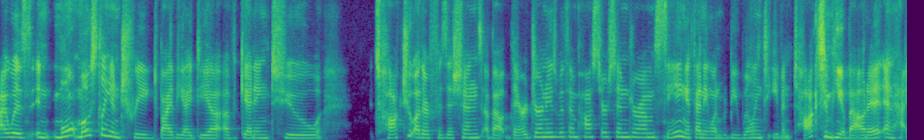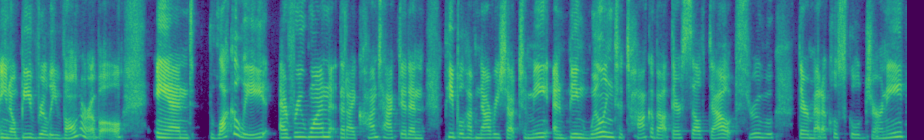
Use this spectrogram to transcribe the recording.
I was in, mo- mostly intrigued by the idea of getting to talk to other physicians about their journeys with imposter syndrome seeing if anyone would be willing to even talk to me about it and you know be really vulnerable. And luckily everyone that i contacted and people have now reached out to me and being willing to talk about their self-doubt through their medical school journey.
